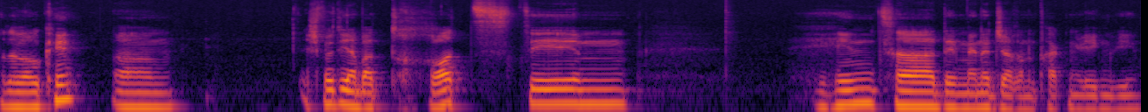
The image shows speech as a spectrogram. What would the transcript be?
also war okay. Ähm, ich würde ihn aber trotzdem hinter den Managerin packen irgendwie,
